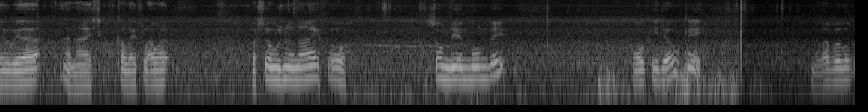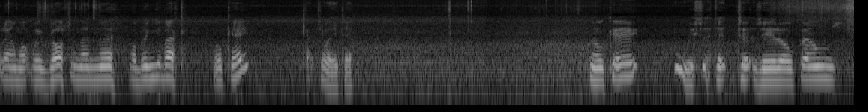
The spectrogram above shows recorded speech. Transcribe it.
There we are, a nice cauliflower for Susan and I for Sunday and Monday. Okie dokie. We'll have a look around what we've got and then uh, I'll bring you back. Okay? Catch you later. Okay, we set it at zero pounds.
